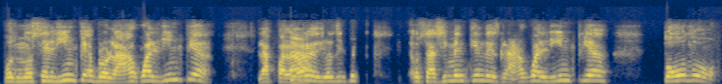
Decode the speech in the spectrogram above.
pues no se limpia, bro, la agua limpia. La palabra yeah. de Dios dice, o sea, si ¿sí me entiendes, la agua limpia todo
